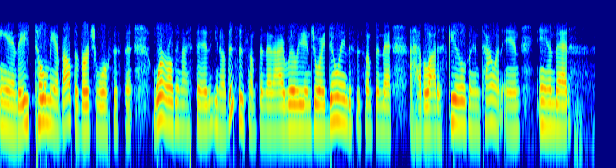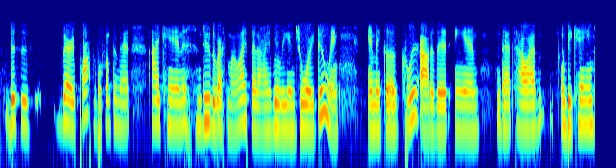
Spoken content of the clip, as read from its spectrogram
and they told me about the virtual assistant world and I said, you know, this is something that I really enjoy doing. This is something that I have a lot of skills and talent in and that this is very profitable, something that I can do the rest of my life that I really enjoy doing and make a career out of it and that's how I became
